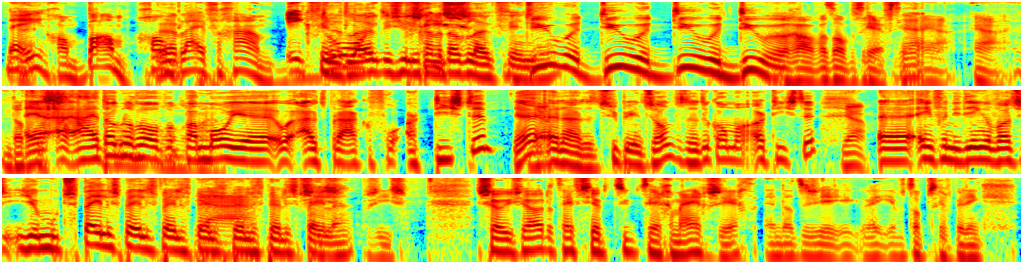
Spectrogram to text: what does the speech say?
Nee, gewoon bam. Gewoon blijven gaan. Ik vind Door, het leuk, dus jullie gaan het ook leuk vinden. Duwen, duwen, duwen, duwen. Wat dat betreft. Ja, ja, ja. En dat is hij had ook nog wel een paar mooie uitspraken voor artiesten. Ja? En nou, dat is super interessant. Dat zijn natuurlijk allemaal artiesten. Ja. Uh, een van die dingen was, je moet spelen, spelen, spelen, spelen, ja, spelen, spelen, precies, spelen. Precies. Sowieso, dat heeft hij ook natuurlijk tegen mij gezegd. En dat is, ik weet, wat dat betreft ben ik...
